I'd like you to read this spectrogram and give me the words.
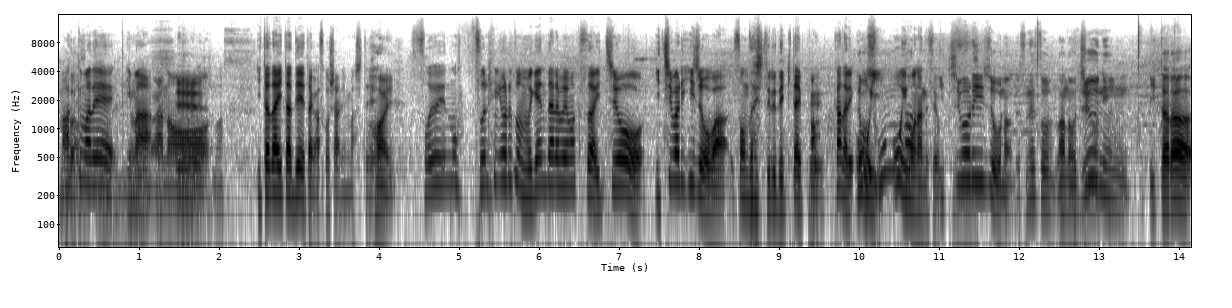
まあ、あくまで今、あのーえいただいたデータが少しありまして、はい。それのそれによると無限大の VMAX は一応1割以上は存在しているデッキタイプかなり多い多い方なんですよ。1割以上なんですね。そうあの10人いたら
